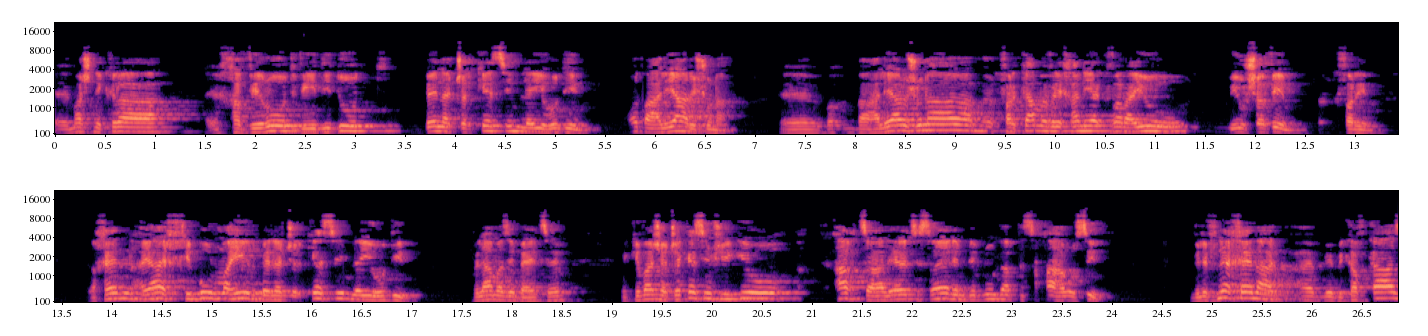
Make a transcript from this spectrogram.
אה, מה שנקרא אה, חברות וידידות בין הצ'רקסים ליהודים, עוד בעלייה הראשונה. אה, בעלייה הראשונה כפר קמא וריחניה כבר היו מיושבים, כפרים. לכן היה חיבור מהיר בין הצ'רקסים ליהודים. ולמה זה בעצם? מכיוון שהצ'רקסים שהגיעו ארצה לארץ ישראל הם דיברו גם את השפה הרוסית. ולפני כן בקווקז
